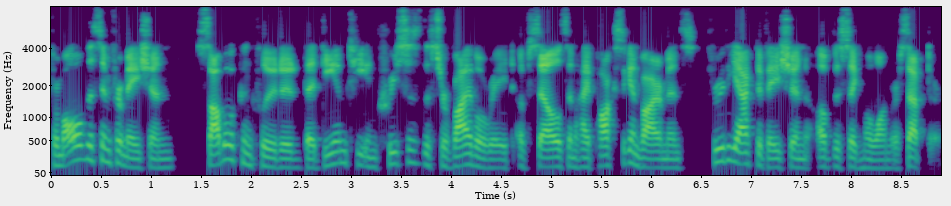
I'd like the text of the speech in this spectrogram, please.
From all of this information, Szabo concluded that DMT increases the survival rate of cells in hypoxic environments through the activation of the sigma 1 receptor.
